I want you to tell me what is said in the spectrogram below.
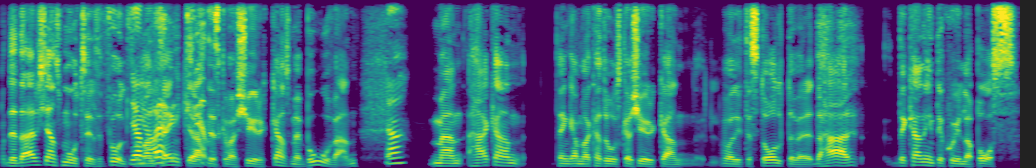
Det där känns motsägelsefullt för Ja, man tänker verkligen. att det ska vara kyrkan som är boven. Ja. Men här kan den gamla katolska kyrkan vara lite stolt över det. Det här det kan inte skylla på oss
